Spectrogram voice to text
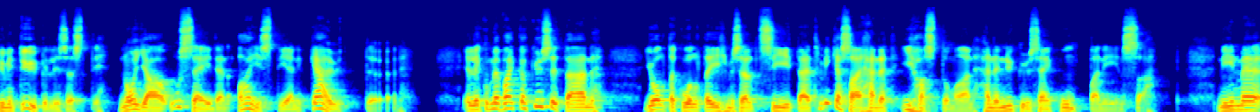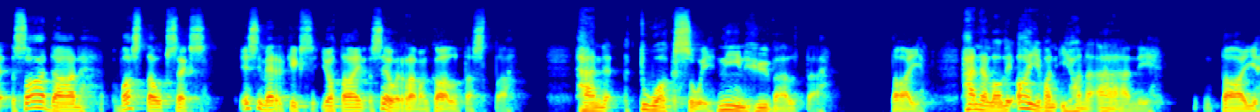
hyvin tyypillisesti, nojaa useiden aistien käyttöön. Eli kun me vaikka kysytään joltakulta ihmiseltä siitä, että mikä sai hänet ihastumaan hänen nykyiseen kumppaniinsa, niin me saadaan vastaukseksi esimerkiksi jotain seuraavan kaltaista. Hän tuoksui niin hyvältä. Tai hänellä oli aivan ihana ääni. Tai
